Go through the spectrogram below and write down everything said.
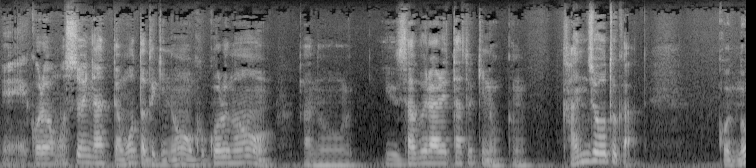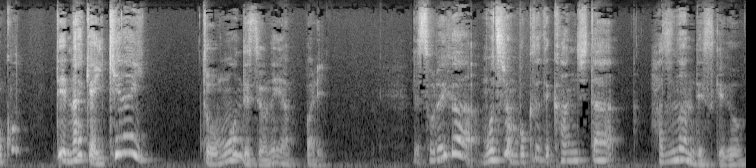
えーこれ面白いなって思った時の心のあの揺さぶられた時の感情とかこう残ってなきゃいけないと思うんですよねやっぱり。でそれがもちろん僕だって感じたはずなんですけど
